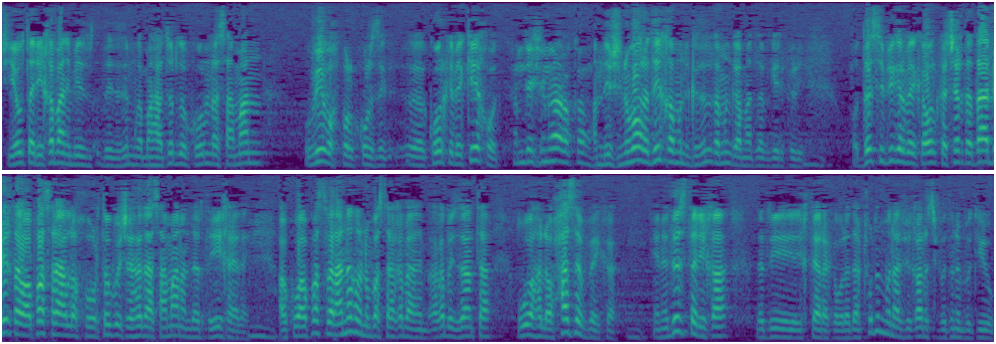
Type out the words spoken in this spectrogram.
چې يو طريقه باندې به د مهاجر د کورونو نه سامان وي و خپل کور کور کې به کېښود همدې شينوارو قوم همدې شينوارو دې قومونو کې دلته موږ مطلب ګير کړي او داسې فکر به يې کول که چېرته دا بېرته واپس راغله خو ورته به چې هه دا سامان هم درته ايښی دی او که واپس به رانغله نو بس هغه به هغه به ځان ته ووهله او حذف به يې کړ یعنی داسی طریقه د دوی اختیاره کوله دا ټول د منافقانو صفتونه په کی وو.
